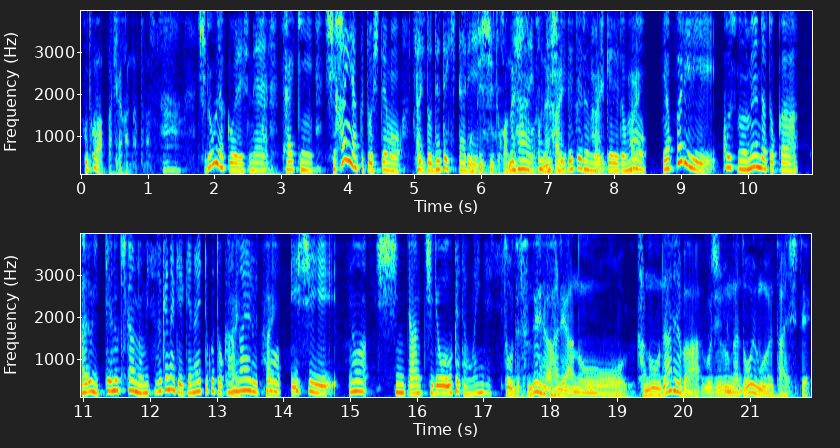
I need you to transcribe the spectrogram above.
うことは明らかになってます。ああ治療薬はですね、はい、最近市販薬としてもちょっと出てきたり。はい、OTC とかね。はい、OTC 出てるんですけれども、やっぱりコストの面だとか、ある一定の期間飲み続けなきゃいけないってことを考えると、はいはい、医師の診断、治療を受けた方がいいんです、そうですね。やはりあの、可能であれば、ご自分がどういうものに対して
